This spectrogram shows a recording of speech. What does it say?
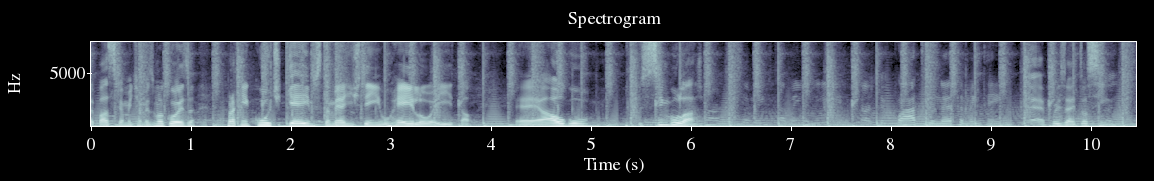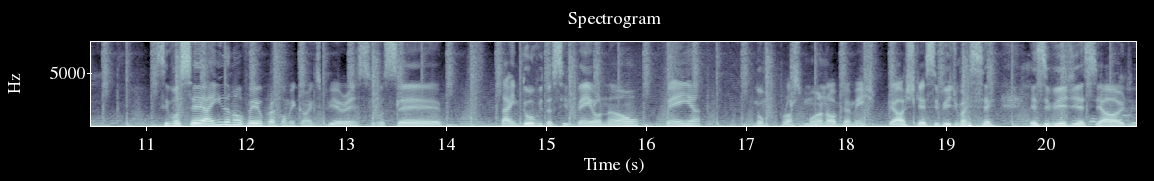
é basicamente a mesma coisa. Pra quem curte games também, a gente tem o Halo aí e tal. É algo singular. Charter 4, né, também tem. É, pois é, então assim, se você ainda não veio pra Comic Con Experience, se você tá em dúvida se vem ou não, venha no próximo ano, obviamente, porque eu acho que esse vídeo vai ser, esse vídeo e esse áudio,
